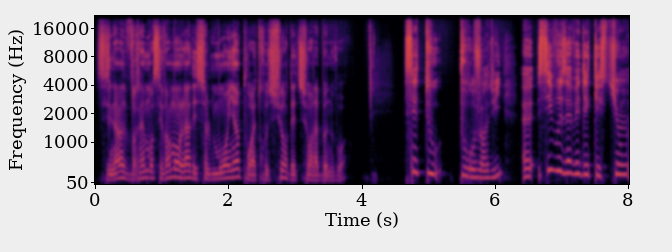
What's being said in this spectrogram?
C'est vraiment l'un des seuls moyens pour être sûr d'être sur la bonne voie. C'est tout pour aujourd'hui. Euh, si vous avez des questions,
